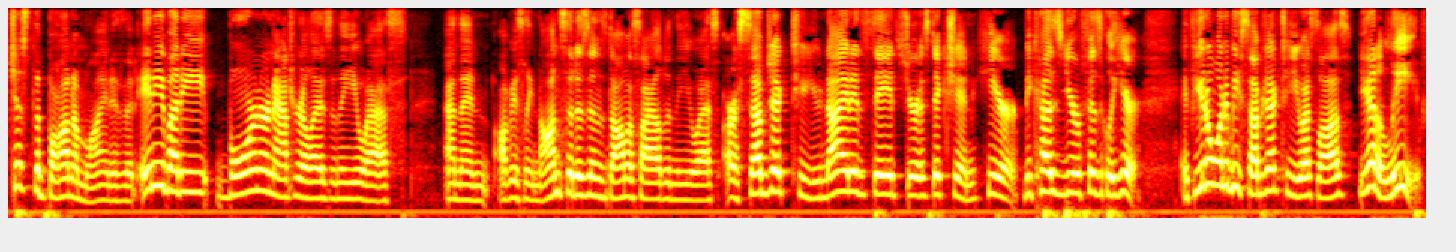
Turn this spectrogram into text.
just the bottom line is that anybody born or naturalized in the US and then obviously non citizens domiciled in the US are subject to United States jurisdiction here because you're physically here. If you don't want to be subject to US laws, you got to leave.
